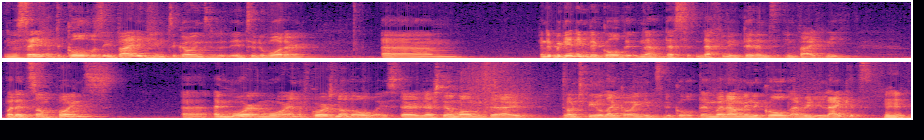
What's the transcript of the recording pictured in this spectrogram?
he was saying that the cold was inviting him to go into the, into the water. Um, in the beginning, the cold did not- des- definitely didn't invite me, but at some points, uh, and more and more, and of course not always. There there's still moments that I don't feel like going into the cold. And when I'm in the cold, I really like it. Mm-hmm.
